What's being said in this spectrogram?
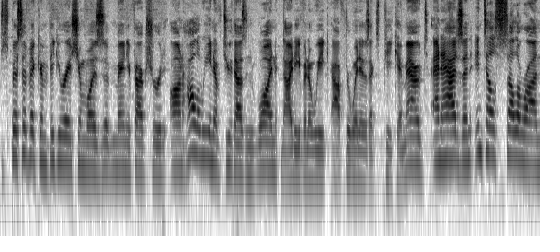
specific configuration was manufactured on Halloween of 2001, not even a week after Windows XP came out, and has an Intel Celeron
